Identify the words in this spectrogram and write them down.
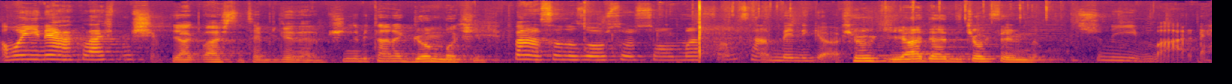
Ama yine yaklaşmışım. Yaklaştın tebrik ederim. Şimdi bir tane göm bakayım. Ben sana zor soru sormazsam sen beni gör. Çok iyi hadi hadi çok sevindim. Şunu yiyeyim bari.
